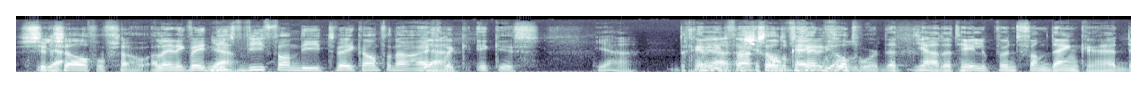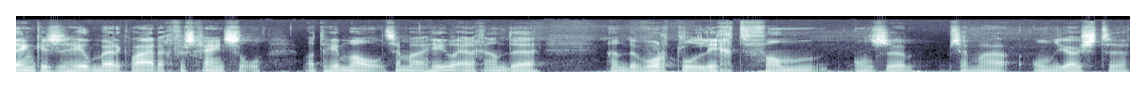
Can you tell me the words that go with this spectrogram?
zichzelf of zo. Alleen ik weet niet wie van die twee kanten nou eigenlijk ik is. ja. Degene die de vraag stelt of degene die antwoordt. Dat, ja, dat hele punt van denken. Hè. Denken is een heel merkwaardig verschijnsel. Wat helemaal, zeg maar, heel erg aan de, aan de wortel ligt van onze zeg maar, onjuiste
